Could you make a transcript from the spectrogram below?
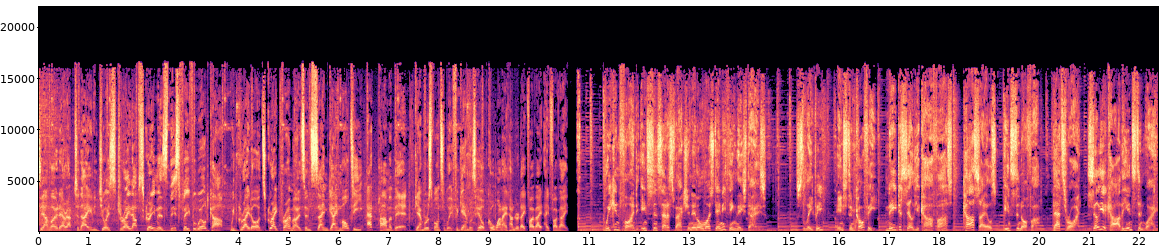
Download our app today and enjoy straight up screamers this FIFA World Cup with great odds, great promos, and same game multi at Palmerbet. Gamble responsibly. For gamblers' help, call 1 800 858 858. We can find instant satisfaction in almost anything these days. Sleepy? Instant coffee. Need to sell your car fast? Car sales, instant offer. That's right. Sell your car the instant way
